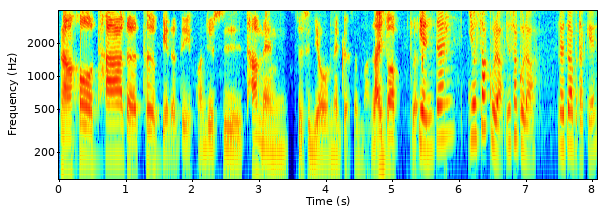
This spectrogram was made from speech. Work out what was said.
然后它的特别的地方就是他们就是有那个什么 light up 的，点灯，有 sakura，有 sakura，那多不大概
